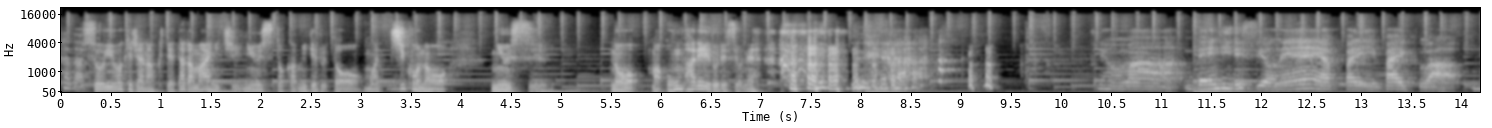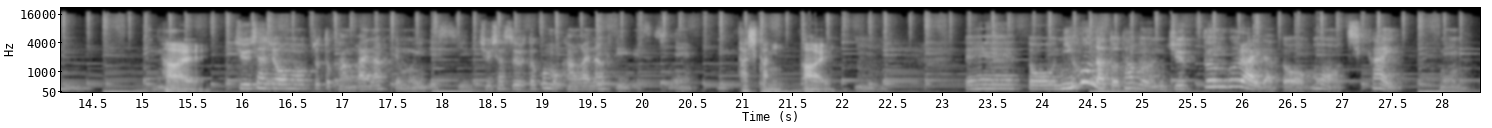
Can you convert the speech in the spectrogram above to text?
ただ。そういうわけじゃなくて、ただ毎日ニュースとか見てると、まあ、事故のニュースの、まあ、オンパレードですよね。で もまあ便利ですよね。やっぱりバイクは、うん、はい。駐車場もちょっと考えなくてもいいですし駐車するとこも考えなくていいですしね。確かに。はい、うん、えっ、ー、と日本だと多分10分ぐらいだともう近いね、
